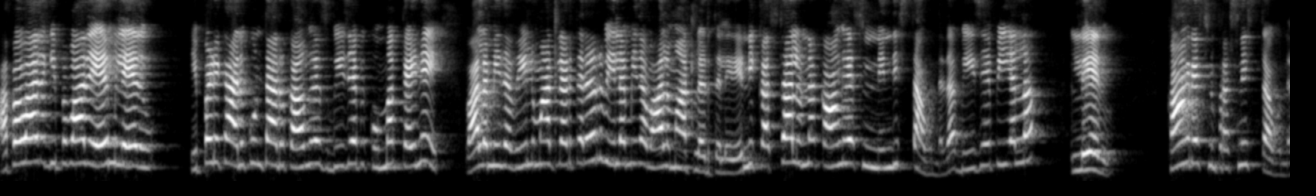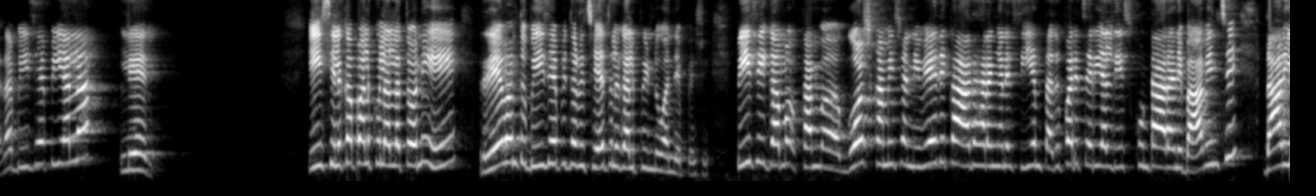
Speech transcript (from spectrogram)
అపవాద గిపవాద ఏమి లేదు. ఇప్పటికే అనుకుంటారు కాంగ్రెస్ బీజేపీ కుమ్మక్కైనే వాళ్ళ మీద వీళ్ళు మాట్లాడతారు వీళ్ళ మీద వాళ్ళు మాట్లాడతలేరు. ఎన్ని కష్టాలు ఉన్నా కాంగ్రెస్ని నిందిస్తా ఉన్నదా? బీజేపీ అలా లేదు. కాంగ్రెస్ను ప్రశ్నిస్తా ఉన్నదా? బీజేపీ అలా? లేదు. ఈ శిలక పలుకులతోని రేవంత్ బీజేపీతో చేతులు కలిపిండు అని చెప్పేసి. పీసీ గమ ఘోష్ కమిషన్ నివేదిక ఆధారంగానే సీఎం తదుపరి చర్యలు తీసుకుంటారని భావించి దాని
